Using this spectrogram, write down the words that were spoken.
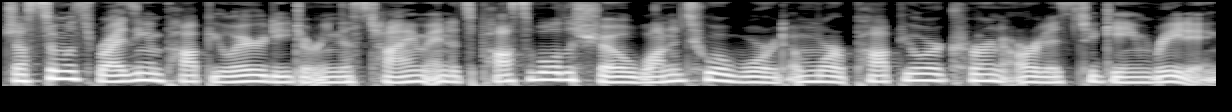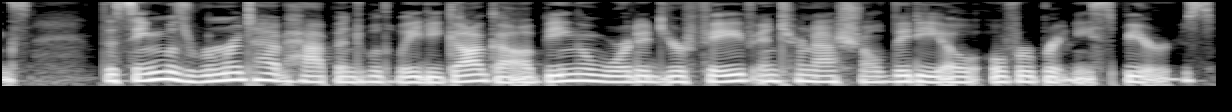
Justin was rising in popularity during this time, and it's possible the show wanted to award a more popular current artist to gain ratings. The same was rumored to have happened with Lady Gaga being awarded Your Fave International Video over Britney Spears.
